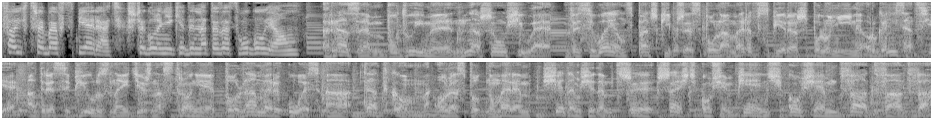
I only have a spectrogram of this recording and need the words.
Swoich trzeba wspierać, szczególnie kiedy na to zasługują. Razem budujmy naszą siłę. Wysyłając paczki przez Polamer wspierasz polonijne organizacje. Adresy biur znajdziesz na stronie polamerusa.com oraz pod numerem 773 685 8222.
